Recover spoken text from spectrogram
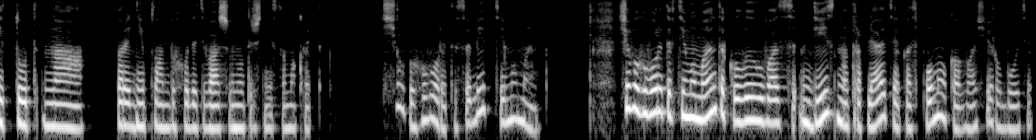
І тут на передній план виходить ваш внутрішній самокритик. Що ви говорите собі в ці моменти? Що ви говорите в ті моменти, коли у вас дійсно трапляється якась помилка в вашій роботі,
